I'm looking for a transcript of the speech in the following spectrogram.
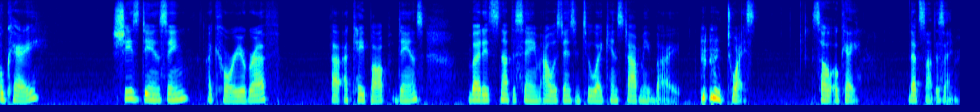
Okay. She's dancing a choreograph, a, a K-pop dance, but it's not the same. I was dancing to I Can't Stop Me by twice. So, okay. That's not the same.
